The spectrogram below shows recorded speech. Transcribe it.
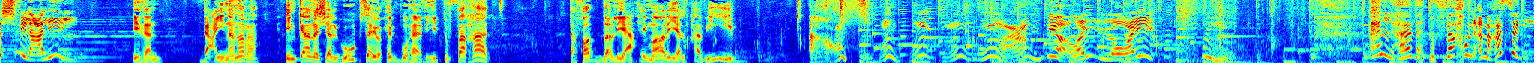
تشفي العليل. إذا دعينا نرى. إن كان شلهوب سيحب هذه التفاحات. تفضل يا حماري الحبيب. يا ويلي يا ويلي هل هذا تفاح أم عسل؟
